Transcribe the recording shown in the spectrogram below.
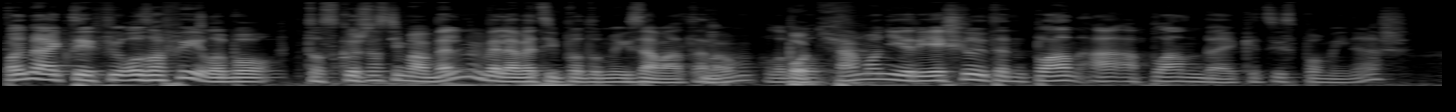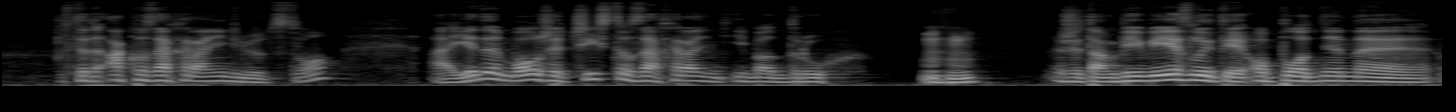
poďme aj k tej filozofii, lebo to v skutočnosti má veľmi veľa vecí podobných s Avatarom, no, lebo poď. tam oni riešili ten plán A a plán B, keď si spomínaš. Teda ako zachrániť ľudstvo. A jeden bol, že čisto zachrániť iba druh. Uh-huh. Že tam vyviezli tie oplodnené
